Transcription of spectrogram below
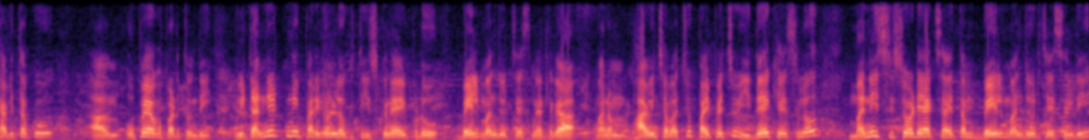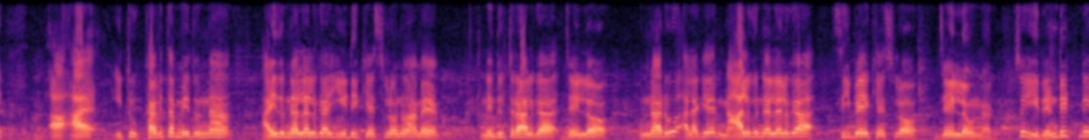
కవితకు ఉపయోగపడుతుంది. వీటన్నిటిని పరిగణలోకి తీసుకునే ఇప్పుడు బెయిల్ మంజూరు చేసినట్లుగా మనం భావించవచ్చు. పైపెచ్చు ఇదే కేసులో మనీష్ సిసోడియాక్ సైతం బెయిల్ మంజూరు చేసింది. ఇటు కవిత మీద ఉన్న ఐదు నెలలుగా ఈడీ కేసులోనూ ఆమె నిందితురాలుగా జైల్లో ఉన్నారు. అలాగే నాలుగు నెలలుగా సిబిఐ కేసులో జైల్లో ఉన్నారు. సో ఈ రెండింటిని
